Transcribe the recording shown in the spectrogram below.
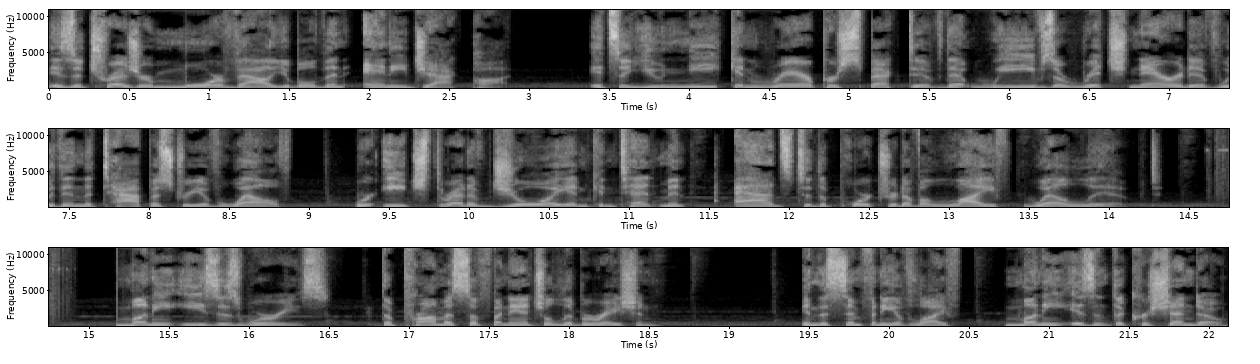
is a treasure more valuable than any jackpot. It's a unique and rare perspective that weaves a rich narrative within the tapestry of wealth, where each thread of joy and contentment adds to the portrait of a life well lived. Money eases worries, the promise of financial liberation. In the symphony of life, money isn't the crescendo,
